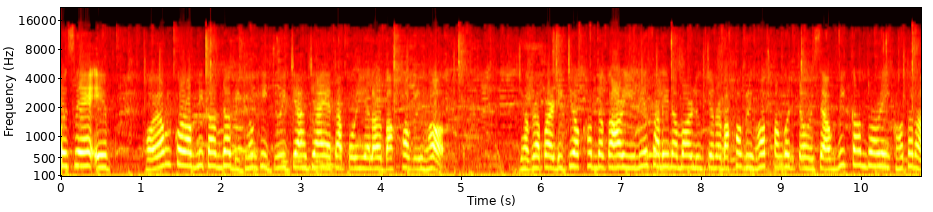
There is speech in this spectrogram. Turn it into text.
হৈছে। এই ভয়ংকৰ অগ্নিকাণ্ড বিধ্বংসী জুইত জাহ যায় এটা পৰিয়ালৰ বাসগৃহ। ঝগৰাপাৰ দ্বিতীয় খণ্ড গাঁৱৰ ইউনিছ আলী নামৰ লোকজনৰ বাসগৃহত সংঘটিত হৈছে অগ্নিকাণ্ডৰ এই ঘটনা।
